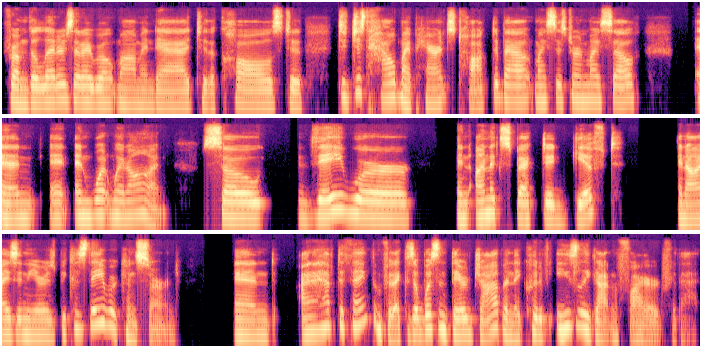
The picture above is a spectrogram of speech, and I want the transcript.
From the letters that I wrote mom and dad to the calls to to just how my parents talked about my sister and myself, and and and what went on so they were an unexpected gift and eyes and ears because they were concerned. And i have to thank them for that because it wasn't their job and they could have easily gotten fired for that.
